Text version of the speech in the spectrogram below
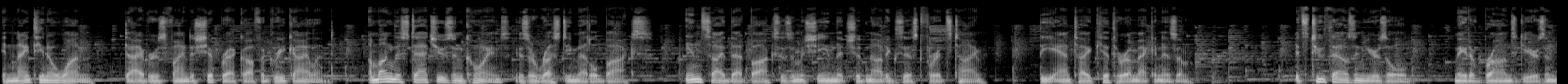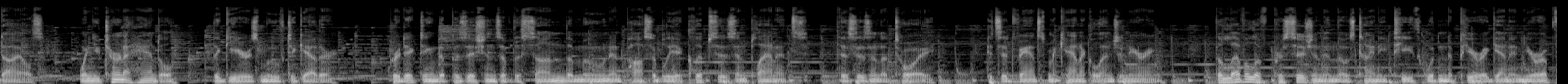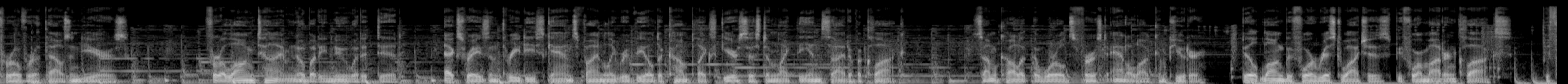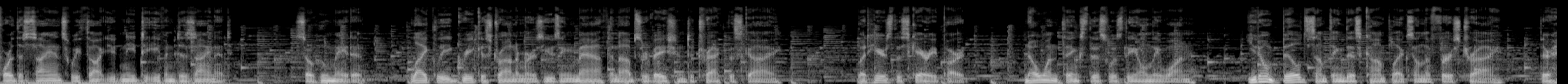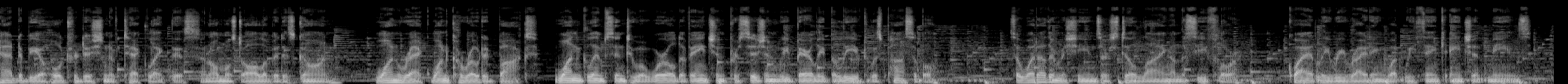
In 1901, divers find a shipwreck off a Greek island. Among the statues and coins is a rusty metal box. Inside that box is a machine that should not exist for its time the Antikythera mechanism. It's 2,000 years old, made of bronze gears and dials. When you turn a handle, the gears move together, predicting the positions of the sun, the moon, and possibly eclipses and planets. This isn't a toy, it's advanced mechanical engineering. The level of precision in those tiny teeth wouldn't appear again in Europe for over a thousand years. For a long time, nobody knew what it did. X-rays and 3D scans finally revealed a complex gear system like the inside of a clock. Some call it the world's first analog computer, built long before wristwatches, before modern clocks, before the science we thought you'd need to even design it. So who made it? Likely Greek astronomers using math and observation to track the sky. But here's the scary part. No one thinks this was the only one. You don't build something this complex on the first try. There had to be a whole tradition of tech like this, and almost all of it is gone. One wreck, one corroded box, one glimpse into a world of ancient precision we barely believed was possible. So what other machines are still lying on the seafloor, quietly rewriting what we think ancient means?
